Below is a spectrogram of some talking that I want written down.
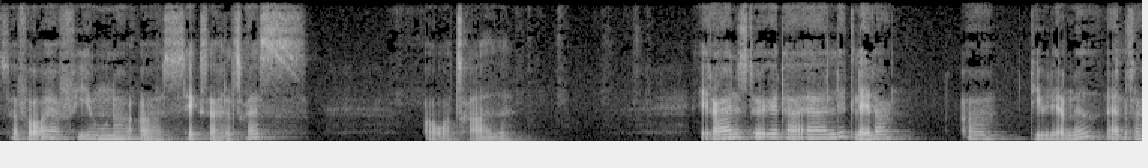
så får jeg 456 over 30. Et regnestykke, der er lidt lettere at dividere med, altså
